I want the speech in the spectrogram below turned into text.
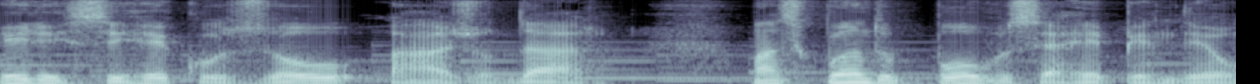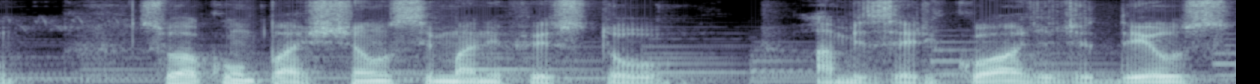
Ele se recusou a ajudar, mas quando o povo se arrependeu, sua compaixão se manifestou. A misericórdia de Deus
